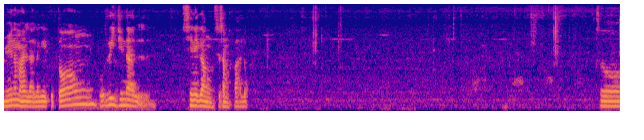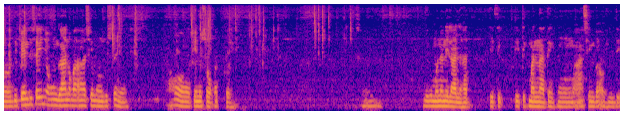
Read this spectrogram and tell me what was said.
Ngayon naman, lalagay ko tong original sinigang sa sampalok. So, depende sa inyo kung gaano kaasim ang gusto nyo. Ako, sinusukat ko eh. So, hindi ko muna nilalahat. Titik, titikman natin kung maasim ba o hindi.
